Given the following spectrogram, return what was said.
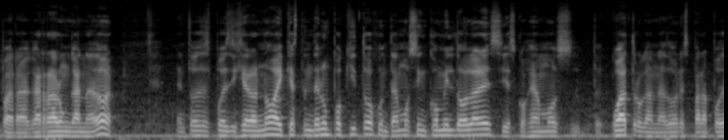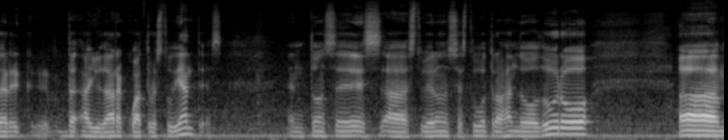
para agarrar un ganador. Entonces pues dijeron, no, hay que extender un poquito, juntamos 5 mil dólares y escogemos cuatro ganadores para poder ayudar a cuatro estudiantes. Entonces uh, estuvieron, se estuvo trabajando duro, uh,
